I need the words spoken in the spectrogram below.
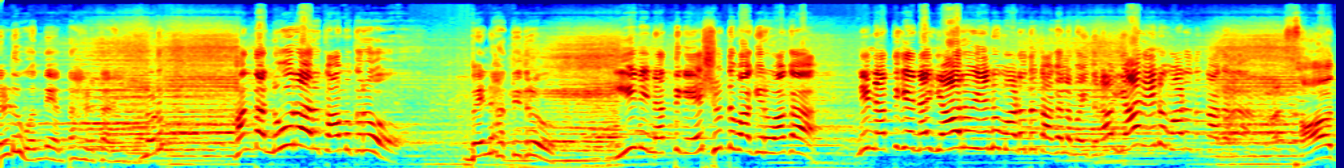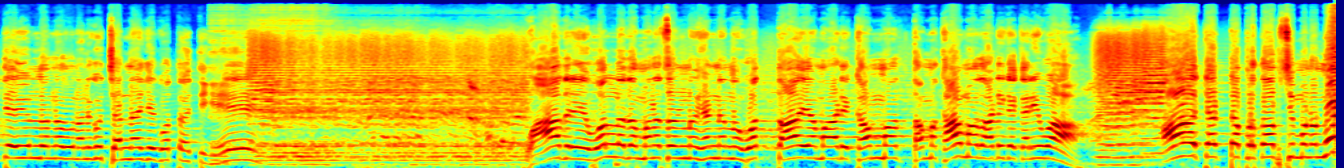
ಎರಡು ಒಂದೇ ಅಂತ ಹೇಳ್ತಾರೆ. ನೋಡು, ಅಂತ ನೂರಾರು ಕಾಮುಕರು ಬೆನ್ನು ಹತ್ತಿದ್ರು. ಈ ನಿನ್ನ ಅತ್ತಿಗೆ ಶುದ್ಧವಾಗಿರುವಾಗ ನಿನ್ನ ಅತ್ತಿಗೆನ ಯಾರು ಏನು ಮಾಡೋದಕ್ಕಾಗಲ್ಲ ಮೈದನ, ಯಾರೇನು ಮಾಡೋದಕ್ಕಾಗಲ್ಲ? ಸಾಧ್ಯ ಇಲ್ಲ ಅನ್ನೋದು ನನಗೂ ಚೆನ್ನಾಗಿ ಗೊತ್ತತ್ತಿಗೆ ಆದರೆ ಒಲ್ಲದ ಮನಸ್ಸನ್ನು ಹೆಣ್ಣನ್ನು ಒತ್ತಾಯ ಮಾಡಿ ಕಮ್ಮ, ತಮ್ಮ ಕಾಮದ ಆಟಿಗೆ ಕರೆಯುವ ಆ ಕೆಟ್ಟ ಪ್ರತಾಪ್ ಸಿಂಹನನ್ನು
